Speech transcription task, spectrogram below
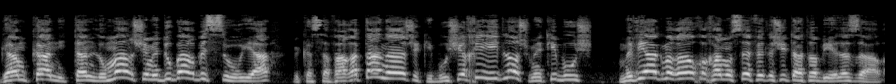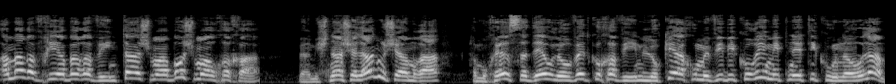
גם כאן ניתן לומר שמדובר בסוריה, וכסבר התנא שכיבוש יחיד לא שמי כיבוש. מביאה הגמרא הוכחה נוספת לשיטת רבי אלעזר. אמר רב חייא בר אבין, תשמע בו שמע הוכחה. והמשנה שלנו שאמרה, המוכר שדהו לעובד כוכבים, לוקח ומביא ביקורים מפני תיקון העולם.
